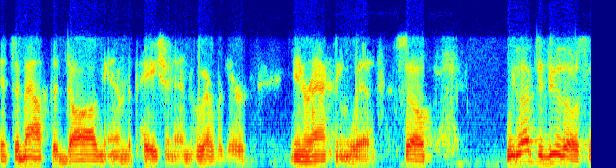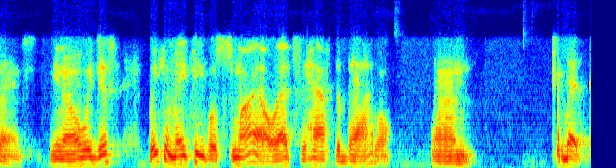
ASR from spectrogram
It's about the dog and the patient and whoever they're interacting with." So we love to do those things. You know, we just we can make people smile. That's half the battle. Um, but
